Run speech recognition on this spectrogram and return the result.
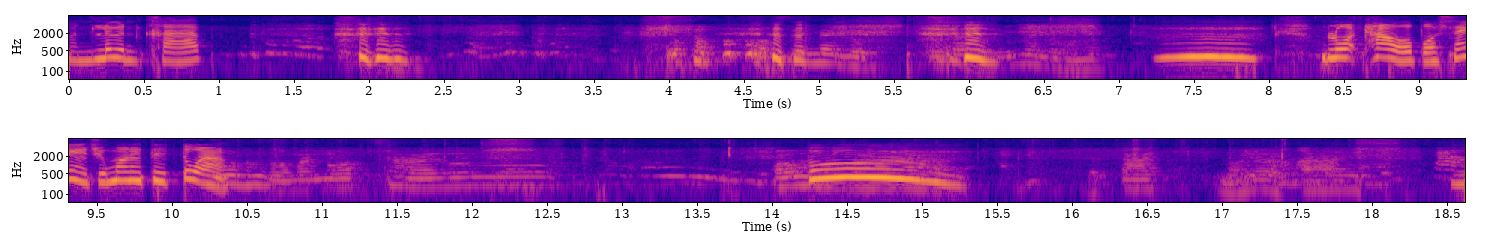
มันลื่นครับ ลวดเท่าปอแซ่จุมาเลยตื่นตัวอืมอื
